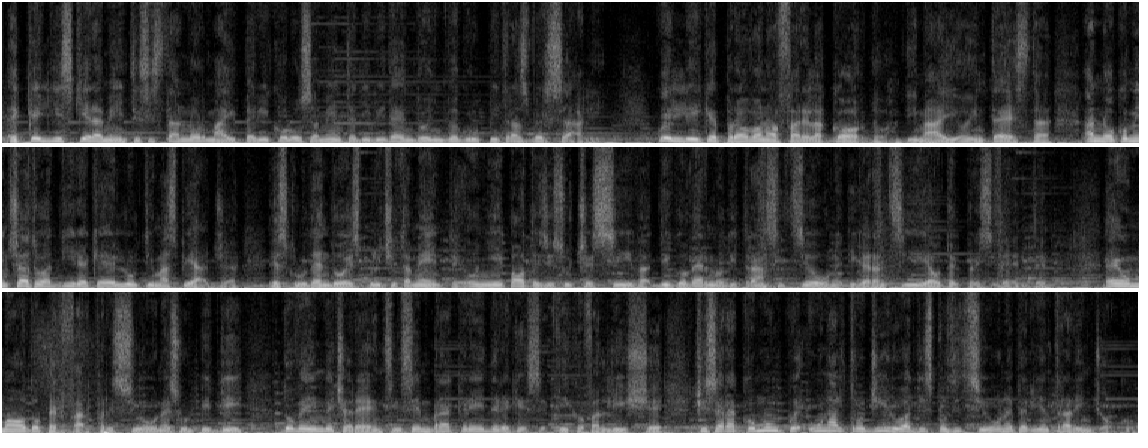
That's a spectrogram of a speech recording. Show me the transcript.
è che gli schieramenti si stanno ormai pericolosamente dividendo in due gruppi trasversali quelli che provano a fare l'accordo, Di Maio in testa, hanno cominciato a dire che è l'ultima spiaggia, escludendo esplicitamente ogni ipotesi successiva di governo di transizione, di garanzia o del Presidente. È un modo per far pressione sul PD, dove invece Renzi sembra credere che se Fico fallisce ci sarà comunque un altro giro a disposizione per rientrare in gioco.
